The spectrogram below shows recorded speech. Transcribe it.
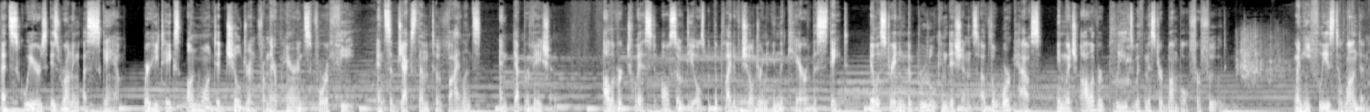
that Squeers is running a scam where he takes unwanted children from their parents for a fee and subjects them to violence and deprivation. Oliver Twist also deals with the plight of children in the care of the state, illustrating the brutal conditions of the workhouse in which Oliver pleads with Mr. Bumble for food. When he flees to London,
